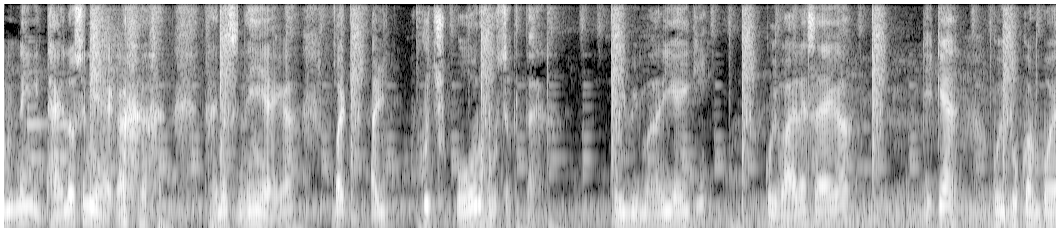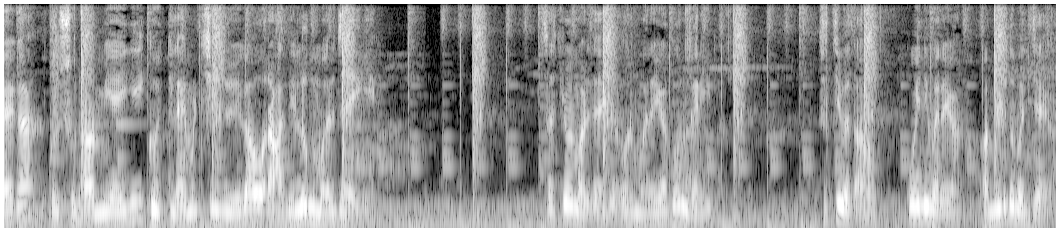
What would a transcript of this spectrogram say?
नहीं थैनोस नहीं आएगा थैनोस नहीं आएगा बट कुछ और हो सकता है। कोई बीमारी आएगी, कोई वायरस आएगा, ठीक है? कोई भूकंप होएगा, कोई सुनामी आएगी, कोई क्लाइमेट चेंज हो जाएगा और आधे लोग मर जाएँगे। सच में मर जाएँगे और मरेगा कौन? गरीब। सच्ची बता रहा हूँ, कोई नहीं मरेगा। अमीर तो बच जाएगा।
